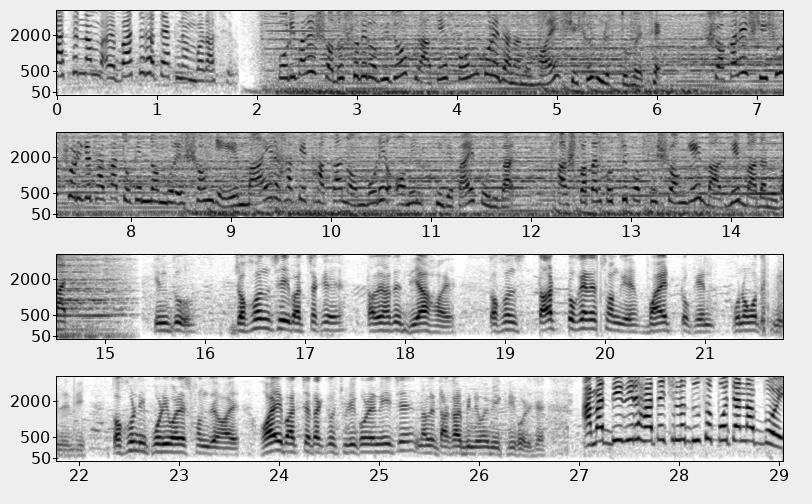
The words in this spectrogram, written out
বাচ্চার নাম বাচ্চার হাতে এক নাম্বার আছে। পরিবারের সদস্যদের অভিযোগ রাতে ফোন করে জানানো হয় শিশুর মৃত্যু হয়েছে। সকালে শিশুর শরীরে থাকা টোকেন নম্বরের সঙ্গে মায়ের হাতে থাকা নম্বরে অমিল খুঁজে পায় পরিবার। হাসপাতাল কর্তৃপক্ষের সঙ্গে বাঁধে বাদানুবাদ। কিন্তু যখন সেই বাচ্চাকে তাদের হাতে দেওয়া হয় তখন তার টোকেনের সঙ্গে মায়ের টোকেন কোনো মতে মেলেনি। তখনই পরিবারের সন্দেহ হয় হয় বাচ্চাটা কেউ চুরি করে নিয়েছে নাহলে টাকার বিনিময়ে বিক্রি করেছে। আমার দিদির হাতে ছিল দুশো পঁচানব্বই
